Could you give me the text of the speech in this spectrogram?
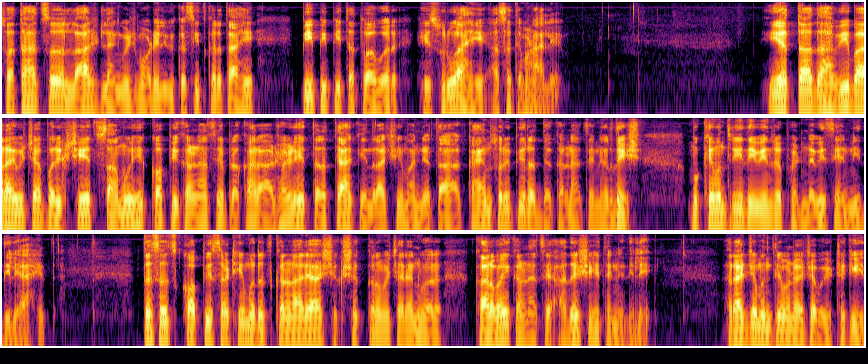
स्वतःचं लार्ज लँग्वेज मॉडेल विकसित करत आहे. पीपीपी तत्वावर हे सुरू आहे असं ते म्हणाले. इयत्ता दहावी बारावीच्या परीक्षेत सामूहिक कॉपी करण्याचे प्रकार आढळले तर त्या केंद्राची मान्यता कायमस्वरूपी रद्द करण्याचे निर्देश मुख्यमंत्री देवेंद्र फडणवीस यांनी दिले आहेत. तसंच कॉपीसाठी मदत करणाऱ्या शिक्षक कर्मचाऱ्यांवर कारवाई करण्याचे आदेशही त्यांनी दिले. राज्य मंत्रिमंडळाच्या बैठकीत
